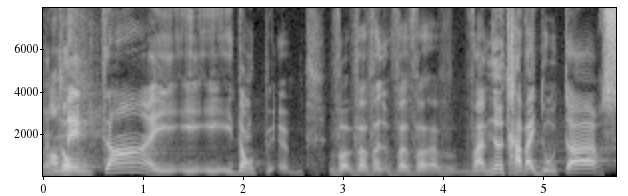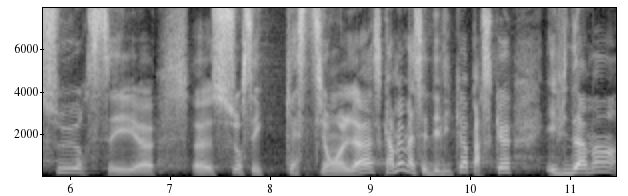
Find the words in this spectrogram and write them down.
même en temps. même temps et, et- et donc euh, va, va- va- va- va- va amener un travail d'auteur sur ces, euh, sur ces questions-là. C'est quand même assez délicat parce que, évidemment,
